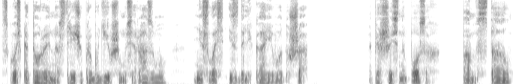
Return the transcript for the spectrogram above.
сквозь которые навстречу пробудившемуся разуму неслась издалека его душа. Опершись на посох, Пам встал,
